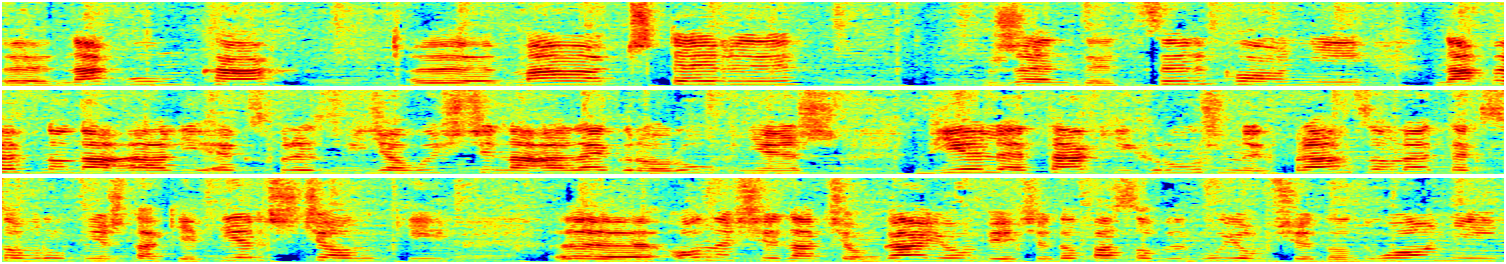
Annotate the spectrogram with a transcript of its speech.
e, na gumkach, e, ma cztery rzędy cyrkoni, na pewno na AliExpress widziałyście, na Allegro również. Wiele takich różnych bransoletek, są również takie pierścionki, one się naciągają, wiecie, dopasowywują się do dłoni,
